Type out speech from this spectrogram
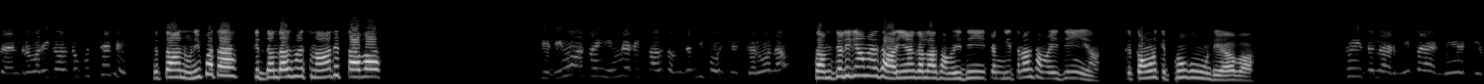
ਸੈਂਟਰ ਵਾਲੀ ਗੱਲ ਤੋਂ ਪੁੱਛੇ ਤੇ ਤੇ ਤੁਹਾਨੂੰ ਨਹੀਂ ਪਤਾ ਕਿਦਾਂ ਦਾ ਮੈਂ ਸੁਣਾ ਦਿੱਤਾ ਵਾ? ਦੀਦੀ ਹੁਣ ਤੁਸੀਂ ਮੇਰੀ ਗੱਲ ਸਮਝਣ ਦੀ ਕੋਸ਼ਿਸ਼ ਕਰੋ ਨਾ। ਸਮਝ ਲਿਆ ਮੈਂ ਸਾਰੀਆਂ ਗੱਲਾਂ ਸਮਝਦੀ ਚੰਗੀ ਤਰ੍ਹਾਂ ਸਮਝਦੀ ਆ ਕਿ ਕੌਣ ਕਿੱਥੋਂ ਘੂਣ ਡਿਆ ਵਾ। ਤੁਸੀਂ ਤੇ ਲੜਨੀ ਪੈਣ ਦੇ ਅੱਗੇ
